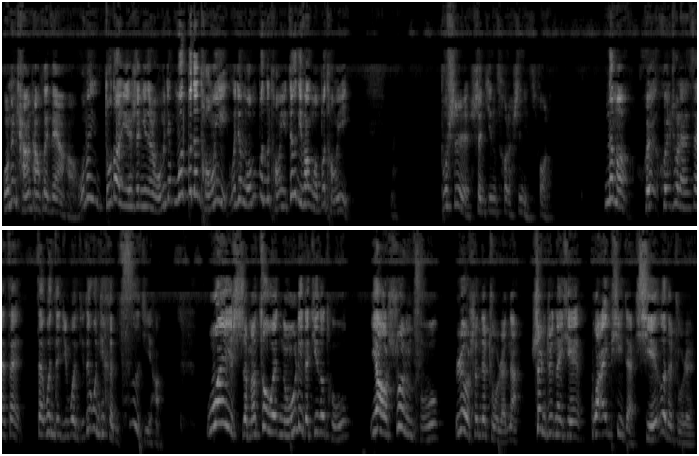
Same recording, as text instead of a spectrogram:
我们常常会这样哈，我们读到一些圣经的时候，我们就我不能同意，我就我们不能同意这个地方我不同意，不是圣经错了，是你错了。那么回回出来再再再问这句问题，这个问题很刺激哈。为什么作为奴隶的基督徒要顺服肉身的主人呢？甚至那些乖僻的、邪恶的主人，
